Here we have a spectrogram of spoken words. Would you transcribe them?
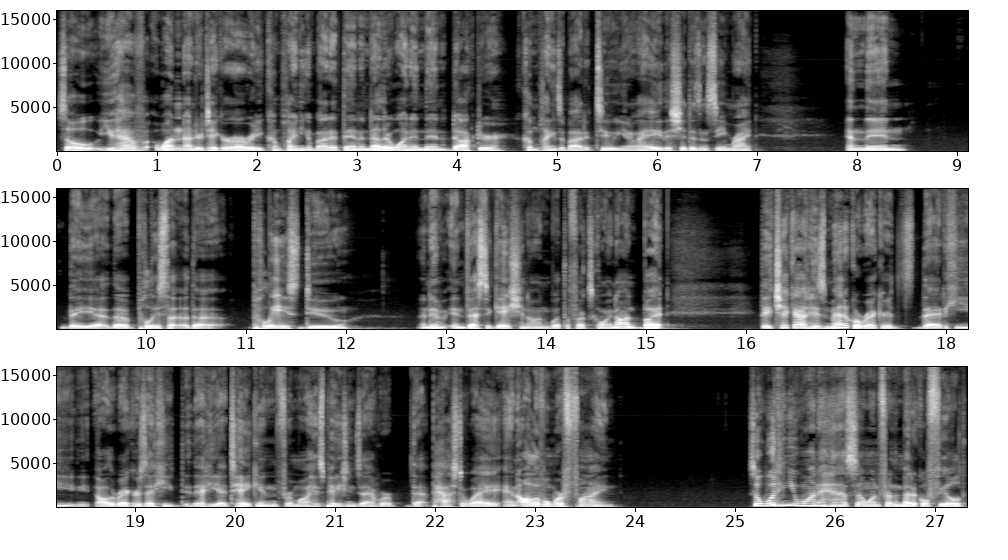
So you have one undertaker already complaining about it, then another one, and then a doctor complains about it too. You know, hey, this shit doesn't seem right. And then the uh, the police uh, the police do an investigation on what the fuck's going on, but they check out his medical records that he all the records that he that he had taken from all his patients that were that passed away, and all of them were fine. So wouldn't you want to have someone from the medical field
